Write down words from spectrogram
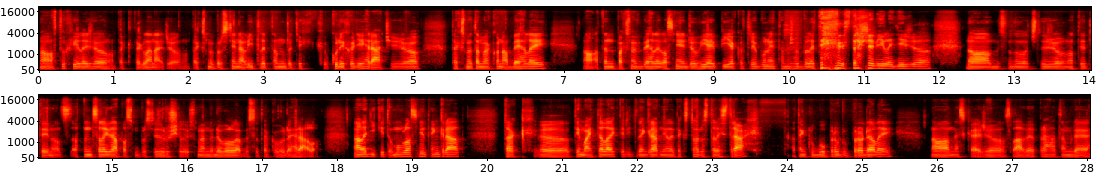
No a v tu chvíli, že jo, no, tak takhle ne, že jo, no, tak jsme prostě nalítli tam do těch, kudy chodí hráči, že jo, tak jsme tam jako naběhli, no a ten pak jsme vběhli vlastně do VIP jako tribuny, tam, že byli ty vystrašený lidi, že jo, no a my jsme tam začali, že jo, na ty ty, no a ten celý zápas jsme prostě zrušili, už jsme nedovolili, aby se to jako odehrálo. No, ale díky tomu vlastně tenkrát, tak uh, ty majitele, kteří to tenkrát měli, tak z toho dostali strach a ten klub opravdu prodali. No a dneska je, že jo, Slávě Praha tam, kde je.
